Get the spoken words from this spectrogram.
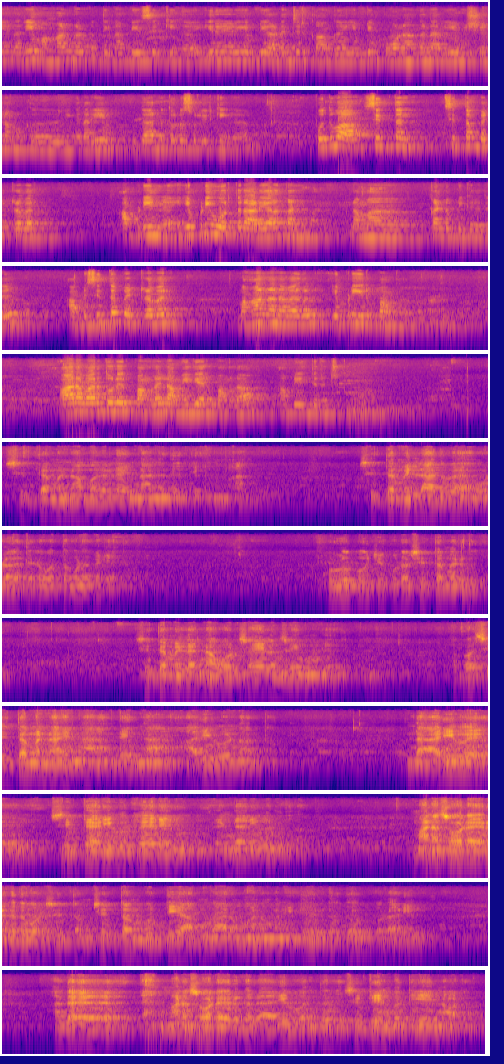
நிறைய நிறைய மகான்கள் பற்றிலாம் பேசியிருக்கீங்க? இறைநிலை எப்படி அடைஞ்சிருக்காங்க? எப்படி போனாங்க? நிறைய விஷயம் நமக்கு நீங்கள் நிறைய உதாரணத்தோடு சொல்லியிருக்கீங்க. பொதுவாக சித்தன் சித்தம் பெற்றவர் அப்படின்னு எப்படி ஒருத்தர் அடையாளம் கண் நம்ம கண்டுபிடிக்கிறது? அப்படி சித்தம் பெற்றவர் மகானானவர்கள் எப்படி இருப்பாங்க? ஆரவாரத்தோடு இருப்பாங்களா? இல்லை அமைதியாக இருப்பாங்களா? அப்படின்னு தெரிஞ்சுக்கணும். சித்தம்னா முதல்ல என்னன்னு தெரிஞ்சுக்கணுமா? சித்தம் இல்லாதவன் உலகத்தில் ஒருத்தவங்கள கிடையாது. புழு பூச்சி கூட சித்தம் இருக்குது. சித்தம் இல்லைன்னா ஒரு செயலும் செய்ய முடியாது. அப்போ சித்தம் என்ன என்ன அப்படின்னா அறிவுன்னு அர்த்தம். இந்த அறிவு சிற்றறிவு பேரறிவு ரெண்டு அறிவு இருக்குது. மனசோட இருக்குது ஒரு சித்தம். சித்தம் புத்தி அகங்காரம் மனம் பண்ணிட்டு இருக்கிறது ஒரு அறிவு அந்த மனசோட இருக்கிற அறிவு வந்து சிற்றின்பத்தியை நாடும்.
